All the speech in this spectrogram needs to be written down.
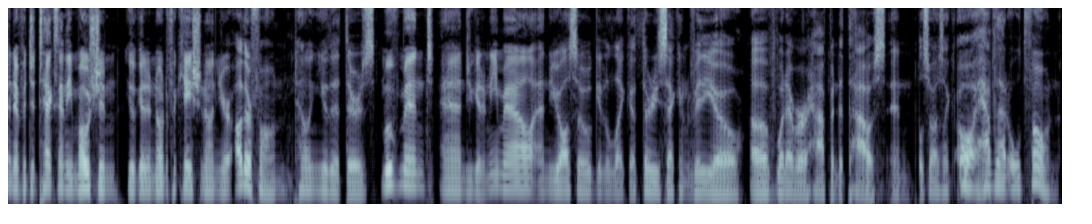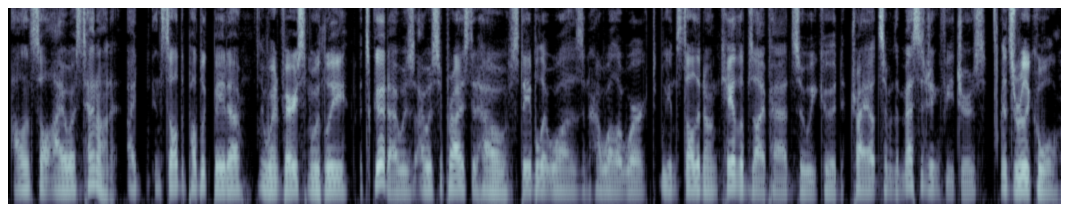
And if it detects any motion, you'll get a notification on your other phone telling you that there's movement, and you get an email, and you also get a, like a 30 second video of whatever happened at the house. And so I was like, oh, I have that old phone. I'll install iOS 10 on it. I installed the public beta. It went very smoothly. It's good. I was I was surprised at how stable it was and how well it worked. We installed it on Caleb's iPad so we could try out some of the messaging features. It's really cool.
